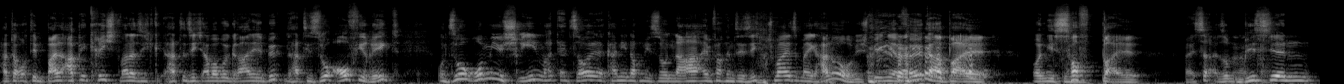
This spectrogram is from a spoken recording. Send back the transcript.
hat er auch den Ball abgekriegt, weil er sich, hatte sich aber wohl gerade gebückt und hat sich so aufgeregt und so rumgeschrien, was jetzt soll, der kann die noch nicht so nah einfach ins Gesicht schmeißen. Ich meine, hallo, wir spielen hier Völkerball und nicht Softball. Weißt du, also ein bisschen,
